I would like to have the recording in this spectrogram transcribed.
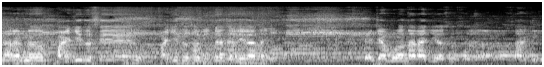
कारण पाहिजे तसे पाहिजे तसा विकास झालेला नाही. त्याच्यामुळं नाराजी असं साहजिक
